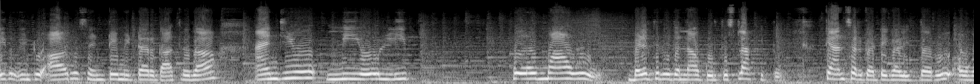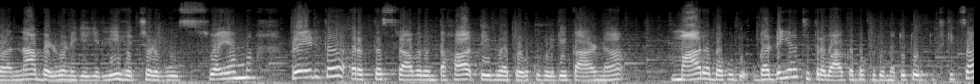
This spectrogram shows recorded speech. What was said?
ಐದು ಇಂಟು ಆರು ಸೆಂಟಿಮೀಟರ್ ಗಾತ್ರದ ಆಂಜಿಯೋಮಿಯೋಲಿಪೋಮಾವು ಬೆಳೆದಿರುವುದನ್ನು ಗುರುತಿಸಲಾಗಿತ್ತು. ಕ್ಯಾನ್ಸರ್ ಗಡ್ಡೆಗಳಿದ್ದರೂ ಅವುಗಳನ್ನು ಬೆಳವಣಿಗೆಯಲ್ಲಿ ಹೆಚ್ಚಳವು ಸ್ವಯಂ ಪ್ರೇರಿತ ರಕ್ತಸ್ರಾವದಂತಹ ತೀವ್ರ ತೊಡಕುಗಳಿಗೆ ಕಾರಣ ಮಾರಬಹುದು. ಗಡ್ಡೆಯ ಚಿತ್ರವಾಗಬಹುದು ಮತ್ತು ತುರ್ತು ಚಿಕಿತ್ಸಾ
